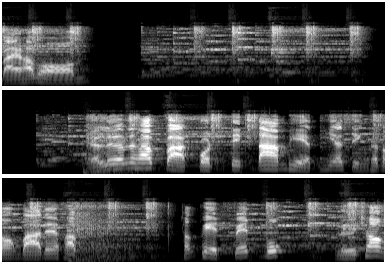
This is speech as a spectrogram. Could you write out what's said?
ไปครับผมอย่าลืมนะครับฝากกดติดตามเพจเฮียสิงห์ขนองบาร์ด้วยนะครับ ทั้งเพจ Facebook หรือช่อง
